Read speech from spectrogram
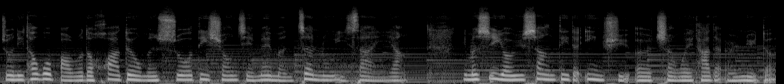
主，你透过保罗的话对我们说：“弟兄姐妹们，正如以撒一样，你们是由于上帝的应许而成为他的儿女的。”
